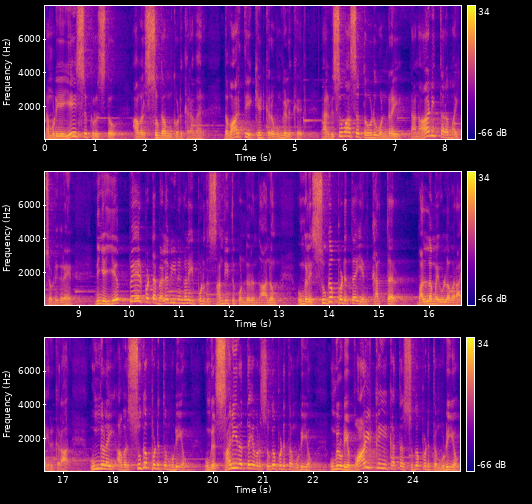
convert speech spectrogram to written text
நம்முடைய இயேசு கிறிஸ்து அவர் சுகம் கொடுக்கிறவர். இந்த வார்த்தையை கேட்கிற உங்களுக்கு நான் விசுவாசத்தோடு ஒன்றை நான் ஆணித்தரமாய் சொல்லுகிறேன். நீங்கள் எப்பேற்பட்ட பலவீனங்களை இப்பொழுது சந்தித்து கொண்டிருந்தாலும் உங்களை சுகப்படுத்த என் கர்த்தர் வல்லமை உள்ளவராக இருக்கிறார் உங்களை அவர் சுகப்படுத்த முடியும். உங்கள் சரீரத்தை அவர் சுகப்படுத்த முடியும். உங்களுடைய வாழ்க்கையை கத்த சுகப்படுத்த முடியும்.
